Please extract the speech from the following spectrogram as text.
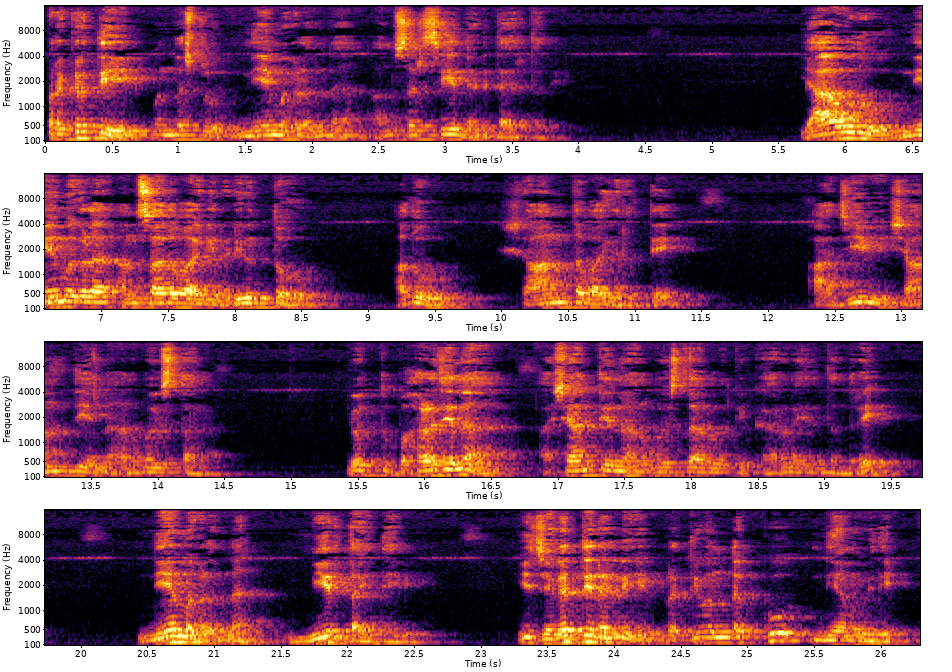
ಪ್ರಕೃತಿ ಒಂದಷ್ಟು ನಿಯಮಗಳನ್ನು ಅನುಸರಿಸಿಯೇ ನಡೀತಾ ಇರ್ತದೆ. ಯಾವುದು ನಿಯಮಗಳ ಅನುಸಾರವಾಗಿ ನಡೆಯುತ್ತೋ ಅದು ಶಾಂತವಾಗಿರುತ್ತೆ. ಆ ಜೀವಿ ಶಾಂತಿಯನ್ನು ಅನುಭವಿಸ್ತಾನೆ ಇವತ್ತು ಬಹಳ ಜನ ಅಶಾಂತಿಯನ್ನು ಅನುಭವಿಸ್ತಾ ಇರೋದಕ್ಕೆ ಕಾರಣ ಏನಂತಂದರೆ ನಿಯಮಗಳನ್ನು ಮೀರ್ತಾ ಇದ್ದೇವೆ. ಈ ಜಗತ್ತಿನಲ್ಲಿ ಪ್ರತಿಯೊಂದಕ್ಕೂ ನಿಯಮವಿದೆ.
